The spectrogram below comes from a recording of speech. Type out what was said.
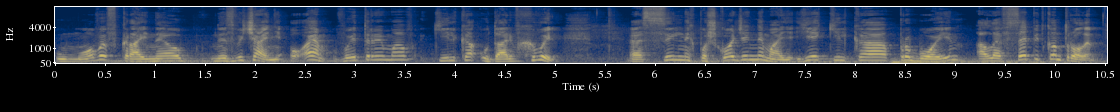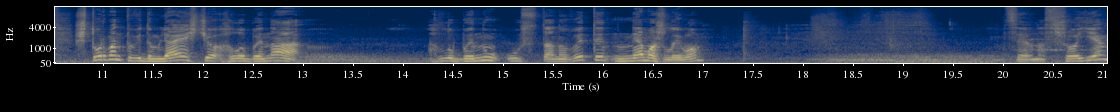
умови вкрай необ... незвичайні. ОМ витримав кілька ударів хвиль. Е, Сильних пошкоджень немає. Є кілька пробоїн, але все під контролем. Штурман повідомляє, що глибина глибину установити неможливо. Це в нас що є?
